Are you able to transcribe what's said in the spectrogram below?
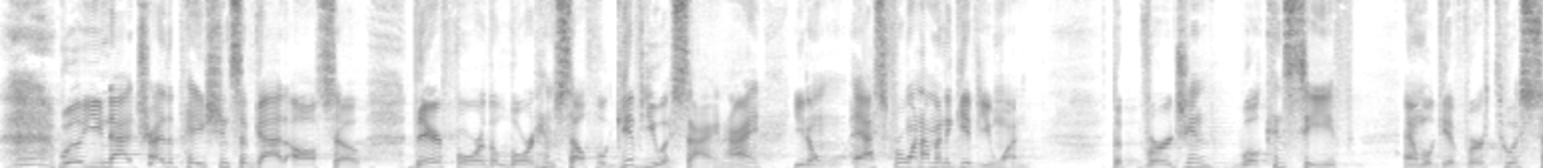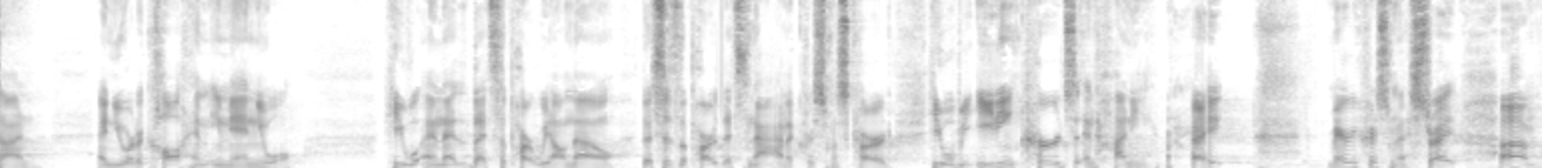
will you not try the patience of God also? Therefore, the Lord himself will give you a sign, all right? You don't ask for one, I'm going to give you one. The virgin will conceive and will give birth to a son, and you are to call him Emmanuel. He will, and that, that's the part we all know. This is the part that's not on a Christmas card. He will be eating curds and honey, right? Merry Christmas, right? Um,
